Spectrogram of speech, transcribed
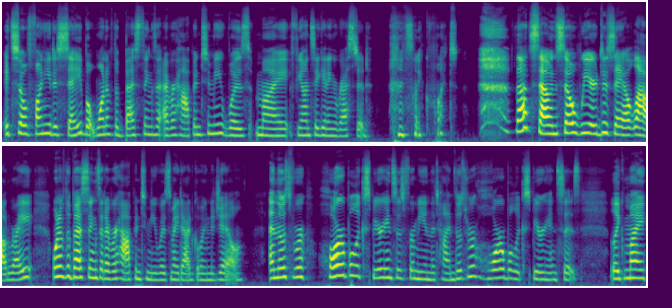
it's so funny to say, but one of the best things that ever happened to me was my fiance getting arrested. it's like, what? that sounds so weird to say out loud, right? One of the best things that ever happened to me was my dad going to jail. And those were horrible experiences for me in the time. Those were horrible experiences. Like my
